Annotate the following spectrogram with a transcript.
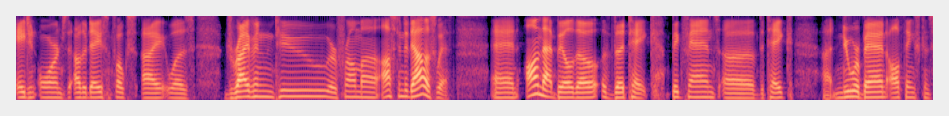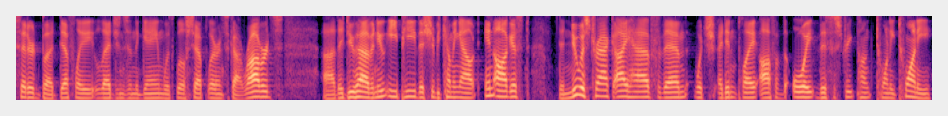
Agent Orange the other day. Some folks I was driving to or from uh, Austin to Dallas with. And on that bill, though, The Take. Big fans of The Take. Uh, newer band, all things considered, but definitely legends in the game with Will Shepler and Scott Roberts. Uh, they do have a new EP that should be coming out in August. The newest track I have for them, which I didn't play off of the Oi This is Street Punk 2020,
